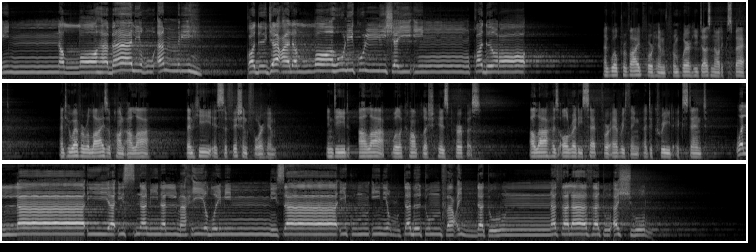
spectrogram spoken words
ان الله بالغ امره قد جعل الله لكل شيء قدرا and will provide for him from where he does not expect. And whoever relies upon Allah, then He is sufficient for him. Indeed, Allah will accomplish His purpose. Allah has already set for everything a decreed extent. واللائي يئسن من المحيض من نسائكم إن ارتبتم فعدتهن ثلاثة أشهر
